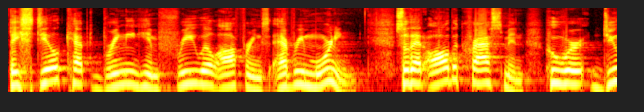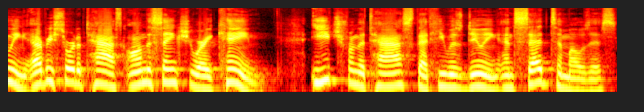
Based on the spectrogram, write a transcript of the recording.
They still kept bringing him free will offerings every morning, so that all the craftsmen who were doing every sort of task on the sanctuary came, each from the task that he was doing, and said to Moses,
